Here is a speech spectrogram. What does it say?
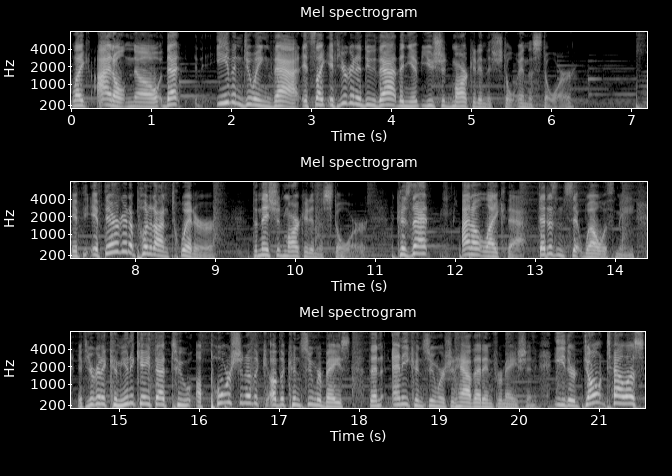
Like, I don't know. That even doing that, it's like if you're going to do that, then you, you should mark it in the store in the store. If if they're going to put it on Twitter, then they should mark it in the store. Because that, I don't like that. That doesn't sit well with me. If you're going to communicate that to a portion of the, of the consumer base, then any consumer should have that information. Either don't tell us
